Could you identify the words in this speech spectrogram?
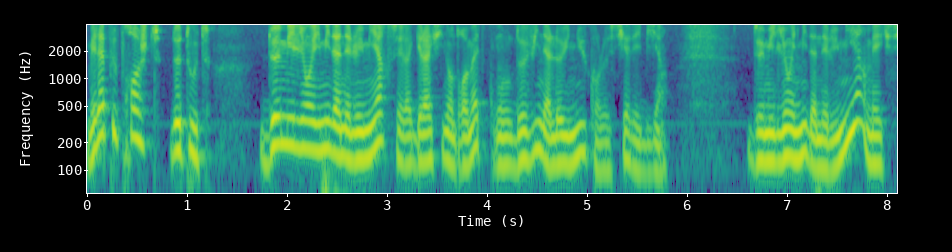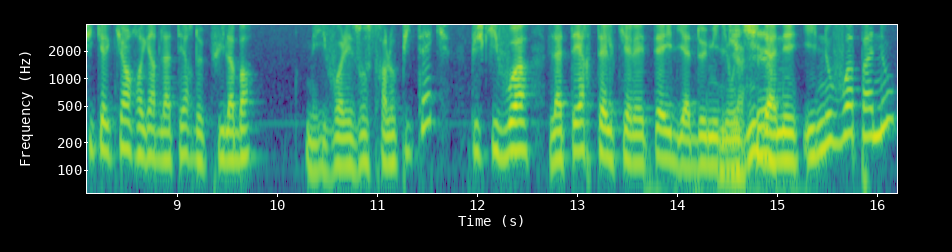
mais la plus proche de toutes, 2 millions et demi d'années-lumière, c'est la galaxie d'Andromède qu'on devine à l'œil nu quand le ciel est bien. 2 millions et demi d'années-lumière, mais si quelqu'un regarde la Terre depuis là-bas, mais il voit les australopithèques, puisqu'il voit la Terre telle qu'elle était il y a 2 millions Bien et demi d'années, il ne nous voit pas nous.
